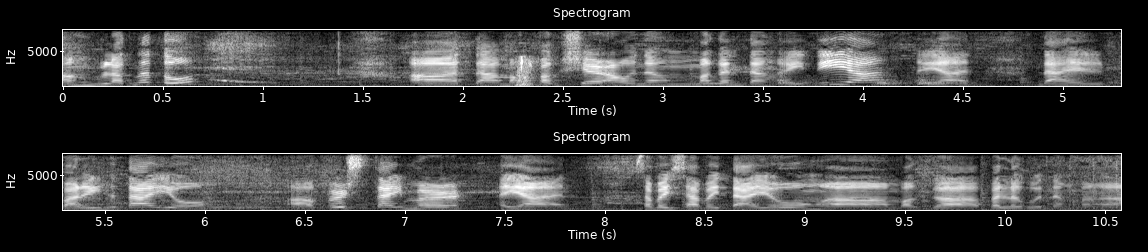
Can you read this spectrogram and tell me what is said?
ang vlog na to. At uh, makapag-share ako ng magandang idea. Ayan, dahil pareho tayo, ah, first timer, ayan, sabay-sabay tayong ah, magpalago ng mga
